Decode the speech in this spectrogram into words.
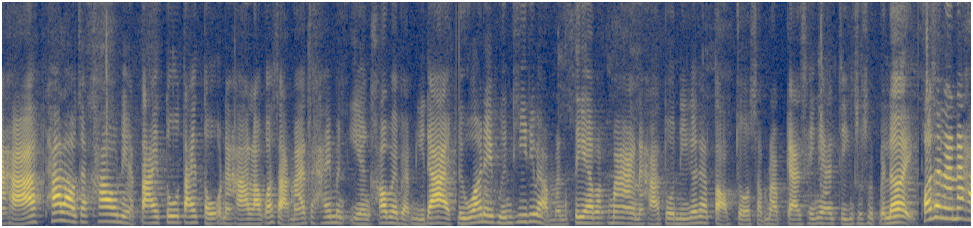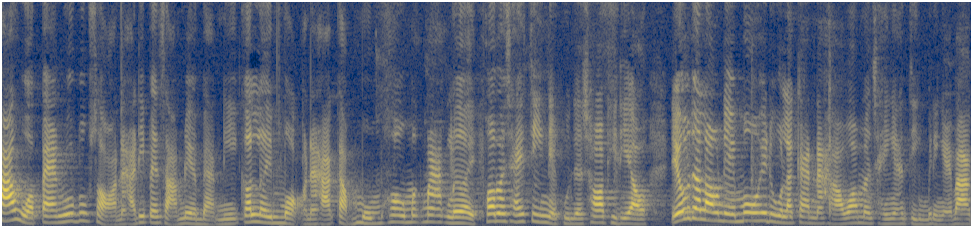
นะคะ ถ้าเราจะเข้าเนี่ยใต้ตู้ใต้โต๊ะนะคะ เราก็สามารถจะให้มันเอียงเข้าไปแบบนี้ได้ หรือว่าในพื้นที่ที่แบบมันเตี้ยมากๆนะคะ ตัวนี้ก็จะตอบโจทย์สำหรับการใช้งานจริงสุดๆไปเลยเพราะราะฉะนั้นนะคะ หัวแปรงรูปลูกศรนะคะที่เป็นสามเหลี่ยมแบบนี้ก็เลยเหมาะนะคะ กับมุมห้องมากๆเลยพอมาใช้จริงเนี่ยคุณจะชอบทีเดียว เดี๋ยวจะลองเดโมให้ดูล้วกันนะคะ ว่ามันใช้งานจริงเป็นยังไงบ้าง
